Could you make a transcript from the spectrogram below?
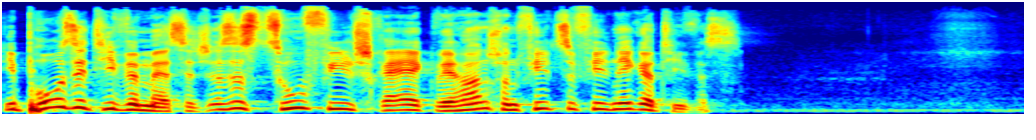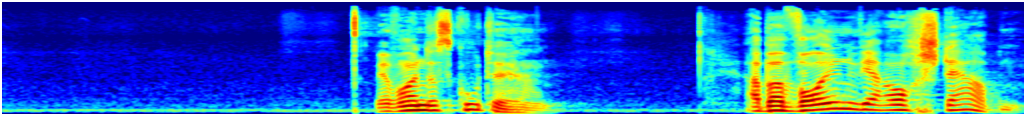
Die positive Message. Es ist zu viel schräg. Wir hören schon viel zu viel Negatives. Wir wollen das Gute hören. Aber wollen wir auch sterben?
